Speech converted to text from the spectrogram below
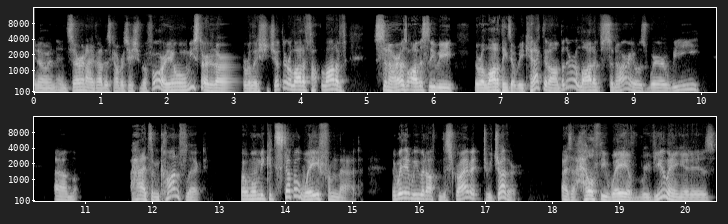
you know, and, and Sarah and I have had this conversation before. You know, when we started our relationship, there were a lot of a lot of scenarios. Obviously, we there were a lot of things that we connected on, but there were a lot of scenarios where we um, had some conflict. But when we could step away from that, the way that we would often describe it to each other as a healthy way of reviewing it is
